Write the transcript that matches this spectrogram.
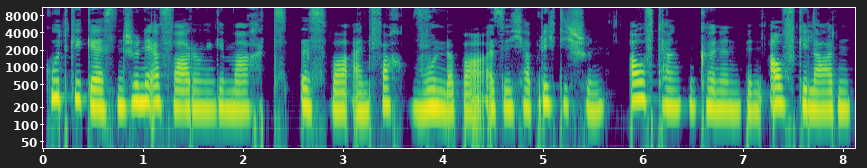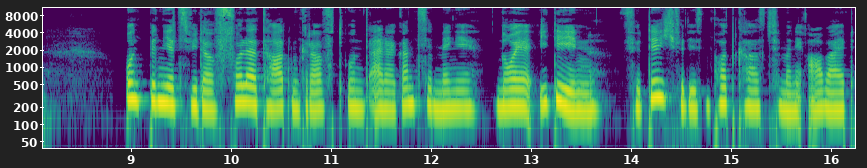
gut gegessen, schöne Erfahrungen gemacht. Es war einfach wunderbar. Also ich habe richtig schön auftanken können, bin aufgeladen und bin jetzt wieder voller Tatenkraft und einer ganze Menge neuer Ideen für dich, für diesen Podcast, für meine Arbeit.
